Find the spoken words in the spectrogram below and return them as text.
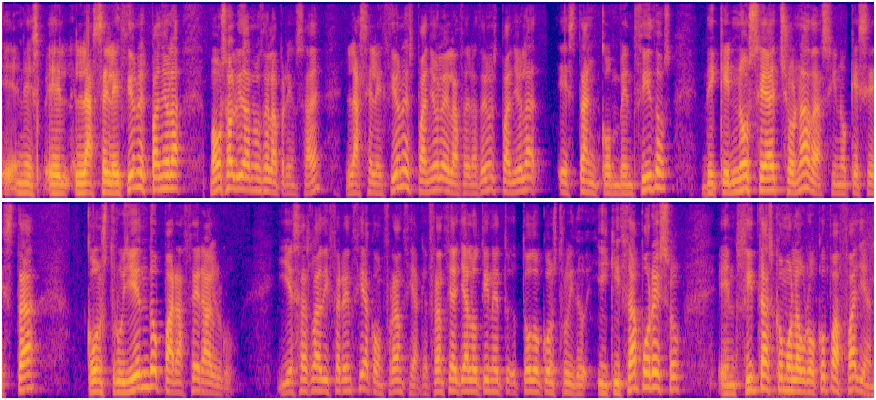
en, la selección española, vamos a olvidarnos de la prensa, ¿eh? la selección española y la Federación Española están convencidos de que no se ha hecho nada, sino que se está construyendo para hacer algo. Y esa es la diferencia con Francia, que Francia ya lo tiene todo construido. Y quizá por eso en citas como la Eurocopa fallan,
